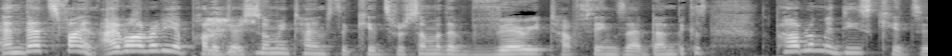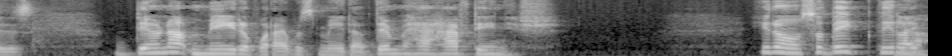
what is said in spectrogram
And that's fine. I've already apologized so many times to kids for some of the very tough things I've done because the problem with these kids is they're not made of what I was made of. They're half Danish. You know, so they they like.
